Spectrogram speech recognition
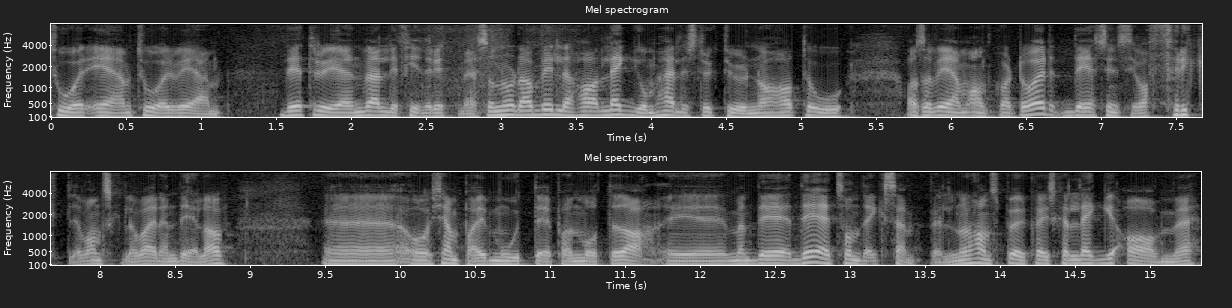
to år EM, to år VM. Det tror jeg er en veldig fin rytme. Så når da ville ha, legge om hele strukturen og ha to, altså VM annethvert år, det syns jeg var fryktelig vanskelig å være en del av. Uh, og kjempa imot det på en måte, da. Uh, men det, det, er et sånt eksempel. Når han spør hva jeg skal legge av med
